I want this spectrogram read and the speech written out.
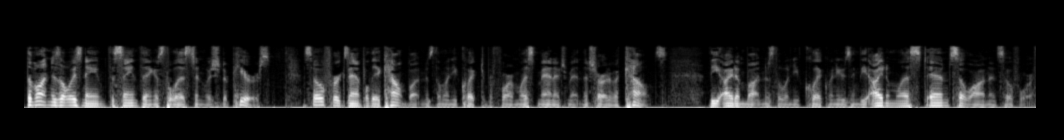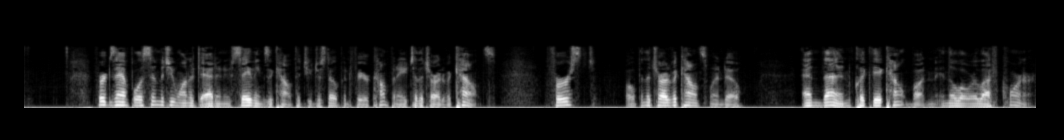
The button is always named the same thing as the list in which it appears. So, for example, the Account button is the one you click to perform list management in the chart of accounts. The Item button is the one you click when using the item list, and so on and so forth. For example, assume that you wanted to add a new savings account that you just opened for your company to the chart of accounts. First, open the chart of accounts window, and then click the Account button in the lower left corner.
